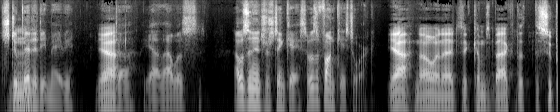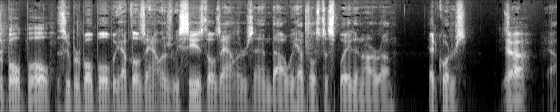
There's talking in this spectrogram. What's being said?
Stupidity maybe. Yeah. But, uh, yeah, that was that was an interesting case. It was a fun case to work. yeah. No, and it, it comes back the, the Super Bowl bull. The Super Bowl bull. We have those antlers. We seize those antlers, and uh, we have those displayed in our um, headquarters. Yeah. So, yeah.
